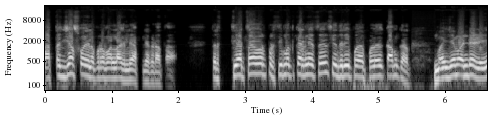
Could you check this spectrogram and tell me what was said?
आता जास्त व्हायला प्रमाण लागले आपल्याकडे आता. तर त्याच्यावर प्रतिमत करण्याचं सेंद्रिय फळ काम करतात. म्हणजे मंडळी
